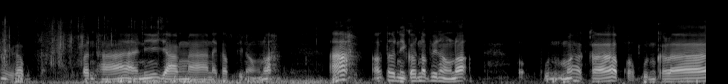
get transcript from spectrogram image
นี่ครับปัญหาอันนี้ยางนานะครับพี่น้องเนาะอะเอาตัวนี้ก่อนนะพี่น้องเนาะขอบคุณมากครับ ขอบคุณครับ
